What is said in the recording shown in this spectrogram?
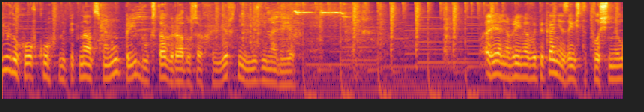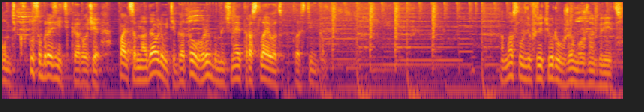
И в духовку на 15 минут при 200 градусах, верхний и нижний нагрев. Реально время выпекания зависит от толщины ломтиков. Ну, сообразите, короче, пальцем надавливайте, готова рыба начинает расслаиваться по пластинкам. А масло для фритюра уже можно греть.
